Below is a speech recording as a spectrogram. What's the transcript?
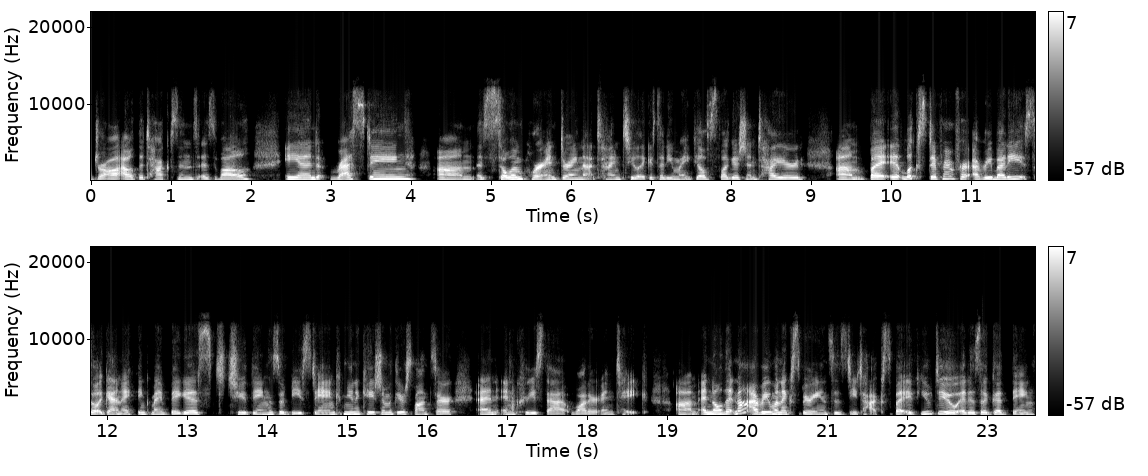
draw out the toxins as well. And resting um, is so important during that time, too. Like I said, you might feel sluggish and tired, um, but it looks different for everybody. So, again, I think my biggest two things would be stay in communication with your sponsor and increase that water intake. Um, and know that not everyone experiences detox, but if you do, it is a good thing.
